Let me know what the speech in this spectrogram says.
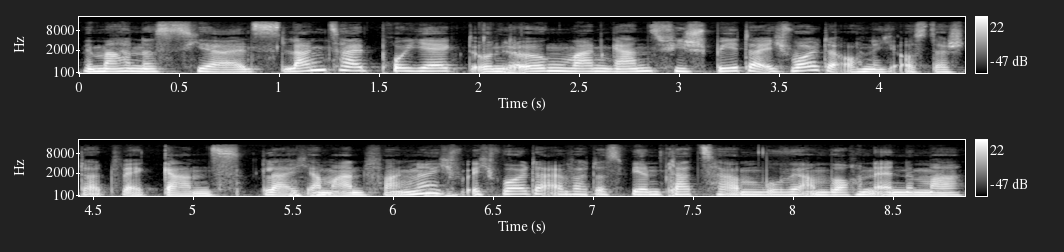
wir machen das hier als Langzeitprojekt und Ja. irgendwann ganz viel später. Ich wollte auch nicht aus der Stadt weg, ganz gleich am Anfang. Ne? Ich, ich wollte einfach, dass wir einen Platz haben, wo wir am Wochenende mal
